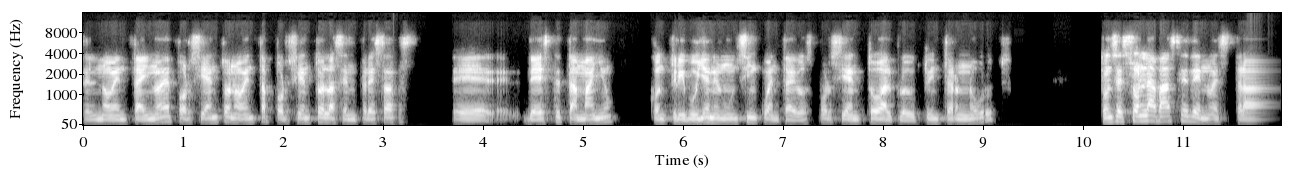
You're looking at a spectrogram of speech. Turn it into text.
el 99%, 90% de las empresas eh, de este tamaño contribuyen en un 52% al Producto Interno Bruto. Entonces, son la base de nuestra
